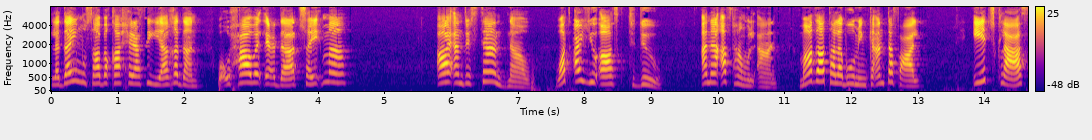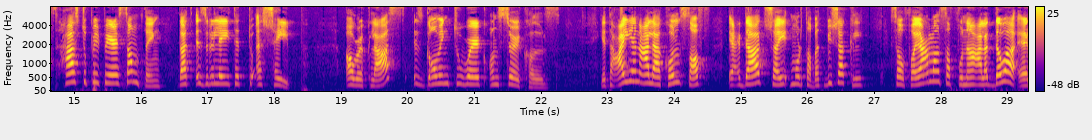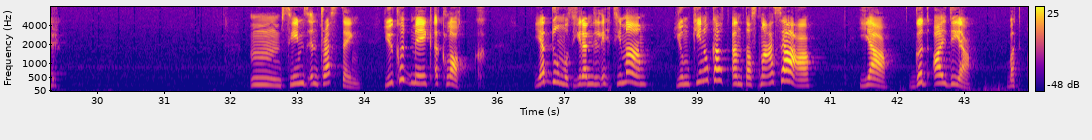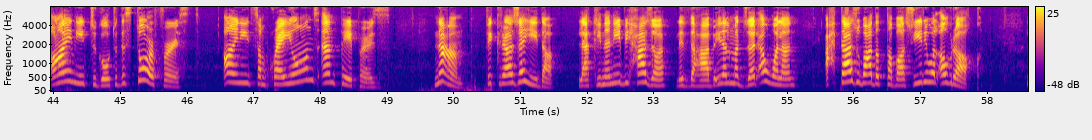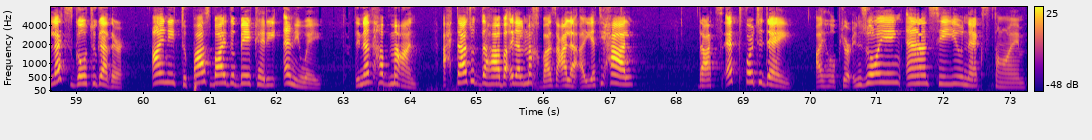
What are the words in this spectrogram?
لدي مسابقة حرفية غدا وأحاول إعداد شيء ما. I understand now. What are you asked to do? أنا أفهم الآن. ماذا طلبوا منك أن تفعل؟ Each class has to prepare something that is related to a shape. Our class is going to work on circles. يتعين على كل صف إعداد شيء مرتبط بشكل. سوف يعمل صفنا على الدوائر. Hmm, seems interesting. You could make a clock. يبدو مثيرا للاهتمام. يمكنك أن تصنع ساعة. Yeah, good idea. But I need to go to the store first. I need some crayons and papers. نعم، فكرة جيدة. لكنني بحاجة للذهاب إلى المتجر أولاً. أحتاج بعض الطباشير والأوراق. Let's go together. I need to pass by the bakery anyway. لنذهب معا. أحتاج الذهاب إلى المخبز على أي حال. That's it for today. I hope you're enjoying and see you next time.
